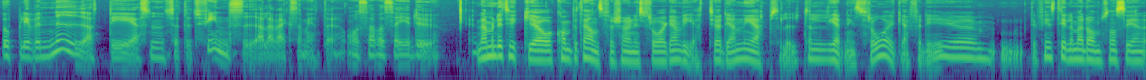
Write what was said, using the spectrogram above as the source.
Upplever ni att det synsättet finns i alla verksamheter? Åsa, vad säger du? Nej men det tycker jag och kompetensförsörjningsfrågan vet jag, den är absolut en ledningsfråga. För det, är ju, det finns till och med de som ser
